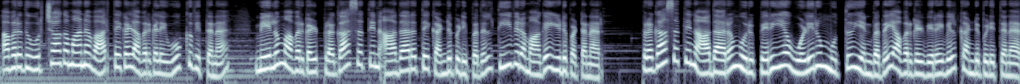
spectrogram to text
அவரது உற்சாகமான வார்த்தைகள் அவர்களை ஊக்குவித்தன மேலும் அவர்கள் பிரகாசத்தின் ஆதாரத்தை கண்டுபிடிப்பதில் தீவிரமாக ஈடுபட்டனர். பிரகாசத்தின் ஆதாரம் ஒரு பெரிய ஒளிரும் முத்து என்பதை அவர்கள் விரைவில் கண்டுபிடித்தனர்.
